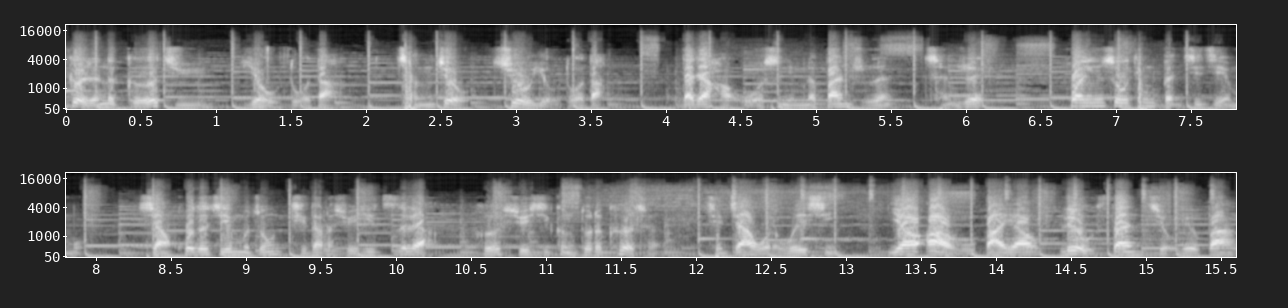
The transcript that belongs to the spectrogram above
个人的格局有多大，成就就有多大。大家好，我是你们的班主任陈瑞，欢迎收听本期节目。想获得节目中提到的学习资料和学习更多的课程，请加我的微信幺二五八幺六三九六八。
